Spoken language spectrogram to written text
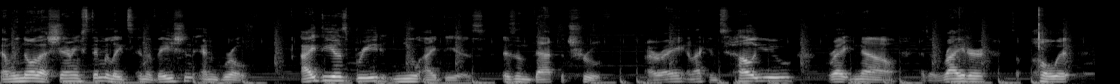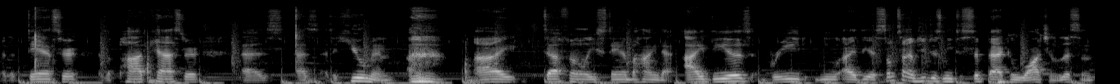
and we know that sharing stimulates innovation and growth ideas breed new ideas. Isn't that the truth? All right. And I can tell you right now, as a writer, as a poet, as a dancer, as a podcaster, as as, as a human, I definitely stand behind that. Ideas breed new ideas. Sometimes you just need to sit back and watch and listen.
